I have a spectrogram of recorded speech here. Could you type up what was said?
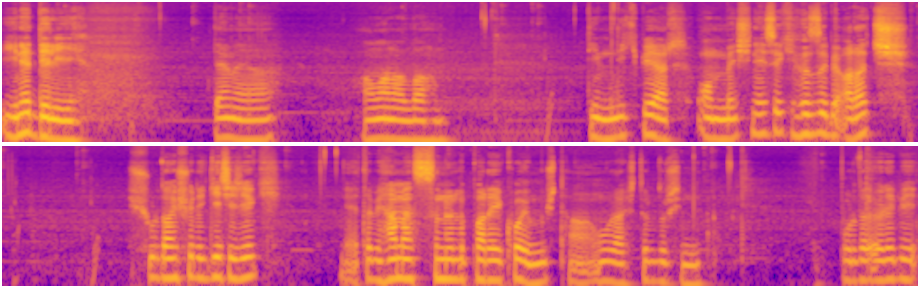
Yine deliği. Deme ya. Aman Allah'ım. Dimdik bir yer. 15. Neyse ki hızlı bir araç. Şuradan şöyle geçecek. Ya tabii hemen sınırlı parayı koymuş. Tamam uğraştır dur şimdi. Burada öyle bir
